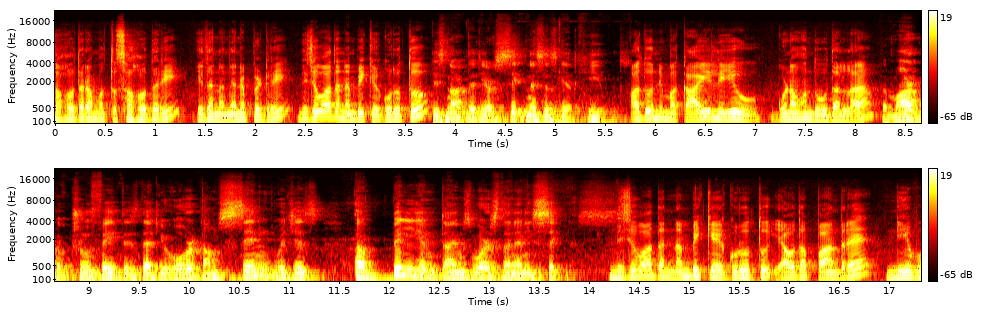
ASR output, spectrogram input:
ಸಹೋದರ ಮತ್ತು ಸಹೋದರಿ ಇದನ್ನು ನೆನಪಿಡ್ರಿ ನಿಜವಾದ ನಂಬಿಕೆ ಗುರುತು is not that your sicknesses get healed. ಅದು ನಿಮ್ಮ ಕಾಯಿಲೆಯು ಗುಣ ಹೊಂದುವುದಲ್ಲ The mark of true faith is that you overcome sin, which is a billion times worse than any sickness. ನಿಜವಾದ ನಂಬಿಕೆ ಗುರುತು ಯಾವುದಪ್ಪ ಅಂದರೆ ನೀವು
